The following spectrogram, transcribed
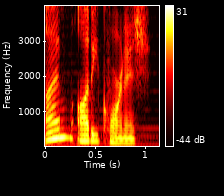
I'm Audie Cornish.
